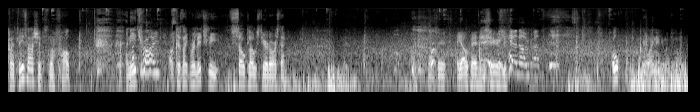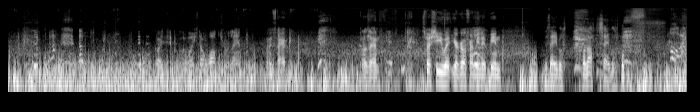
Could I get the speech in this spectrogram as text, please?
can I please ask you to not fall? I I need you. try. Because, like, we're literally so close to your doorstep. No, seriously. Are you okay? Seriously. Yeah, no, I'm glad. Oh, here, I nearly went flying. That Guys, typical advice, don't walk through a lane when it's dark. Because, um, especially with your girlfriend being, being disabled. Well, not disabled, but. Yeah.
